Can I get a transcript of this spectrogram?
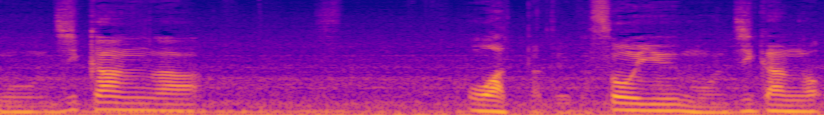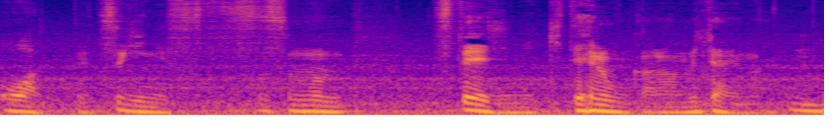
もう時間が終わったというかそういうもう時間が終わって次に進むステージに来てるんかなみたいなうん。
